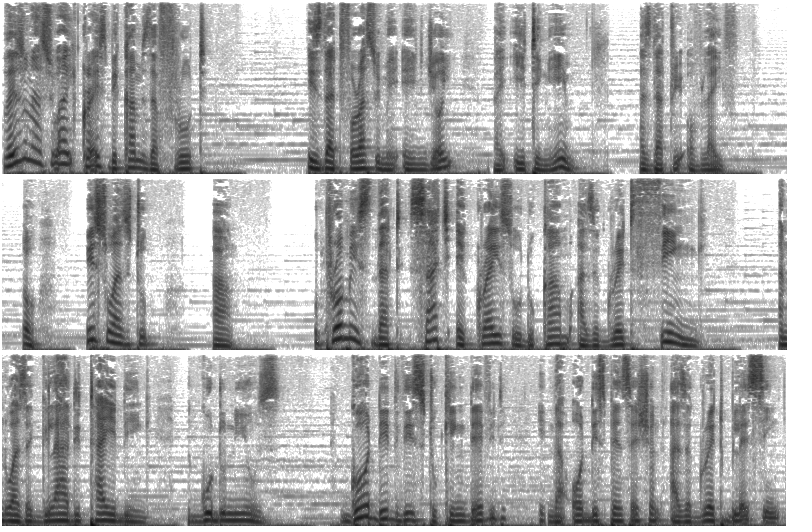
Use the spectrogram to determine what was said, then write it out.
The reason as why Christ becomes the fruit is that for us we may enjoy by eating him as the tree of life. So this was to, uh, to promise that such a Christ would come as a great thing and was a glad tiding, good news. God did this to King David in the old dispensation as a great blessing to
